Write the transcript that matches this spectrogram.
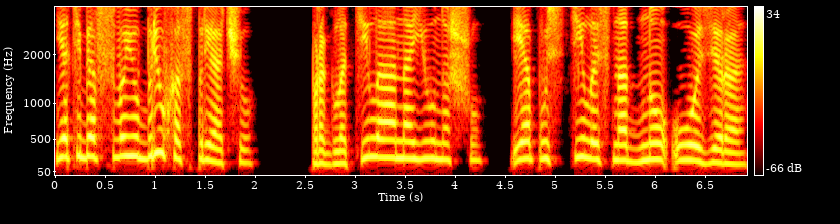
я тебя в свое брюхо спрячу!» Проглотила она юношу и опустилась на дно озера.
